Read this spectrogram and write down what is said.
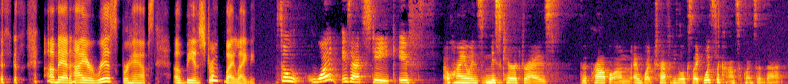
I'm at higher risk, perhaps, of being struck by lightning. So, what is at stake if Ohioans mischaracterize the problem and what trafficking looks like? What's the consequence of that?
